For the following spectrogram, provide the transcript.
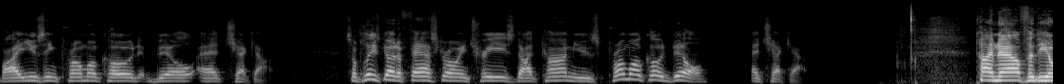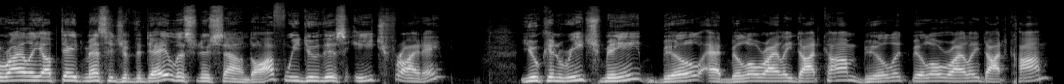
by using promo code BILL at checkout. So please go to fastgrowingtrees.com, use promo code BILL at checkout. Time now for the O'Reilly Update message of the day. Listeners sound off. We do this each Friday. You can reach me, Bill at BillO'Reilly.com, Bill at BillO'Reilly.com.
